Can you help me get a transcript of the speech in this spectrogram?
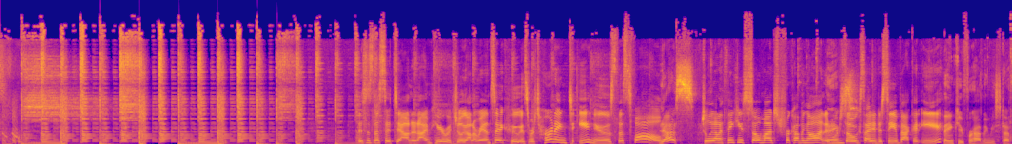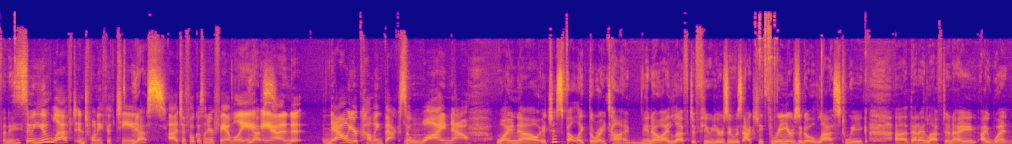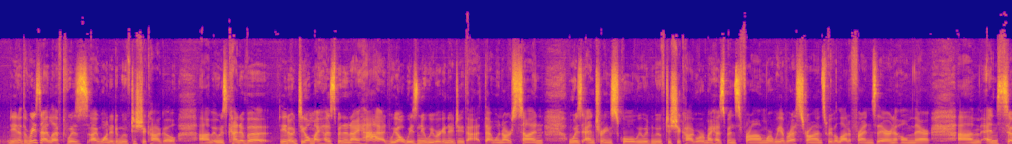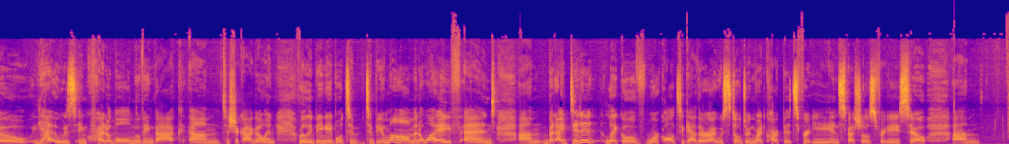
This is the sit down, and I'm here with Giuliana Rancic, who is returning to E News this fall. Yes. Juliana, thank you so much for coming on, and we're so excited to see you back at E. Thank you for having me, Stephanie. So you left in 2015. Yes. Uh, to focus on your family. Yes. And now you're coming back. So Mm-hmm. why now? Why now? It just felt like the right time. You know, I left a few years ago. It was actually three years ago last week uh, that I left. And I, I went, you know, the reason I left was I wanted to move to Chicago. Um, it was kind of a, you know, deal my husband and I had. We always knew we were going to do that. That when our son was entering school, we would move to Chicago, where my husband's from, where we have restaurants, we have a lot of friends there and a home there. Um, and so, yeah, it was incredible moving back um, to Chicago and really being able to, to be a mom and a wife. And um, but I didn't let go of work altogether. I was still doing red carpets for E and specials for E. So. Um,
